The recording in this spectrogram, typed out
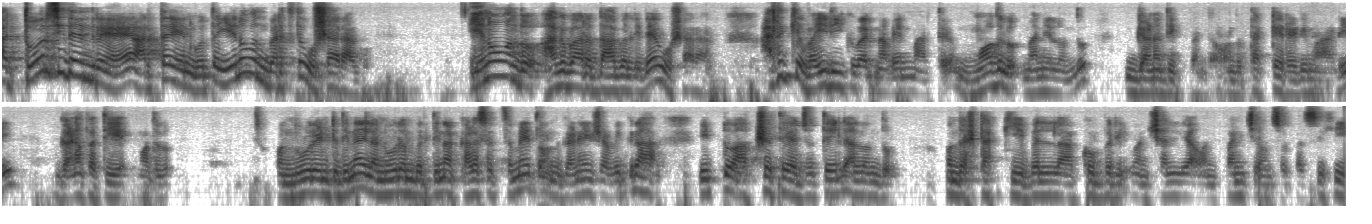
ಅದು ತೋರಿಸಿದೆ ಅಂದ್ರೆ ಅರ್ಥ ಏನ್ ಗೊತ್ತಾ? ಏನೋ ಒಂದು ಬರ್ತದೆ ಹುಷಾರಾಗು. ಏನೋ ಒಂದು ಆಗಬಾರದ್ದು ಆಗಲ್ಲಿದೆ ಹುಷಾರಾಗು. ಅದಕ್ಕೆ ವೈದಿಕವಾಗಿ ನಾವೇನ್ ಮಾಡ್ತೇವೆ? ಮೊದಲು ಮನೇಲೊಂದು ಗಣದಿಕ್ ಬಂದ ಒಂದು ತಟ್ಟೆ ರೆಡಿ ಮಾಡಿ ಗಣಪತಿಯೇ ಮೊದಲು. ಒಂದು ನೂರೆಂಟು ದಿನ ಇಲ್ಲ ನೂರೆಂಬತ್ತು ದಿನ ಕಳಸದ ಸಮೇತ ಒಂದು ಗಣೇಶ ವಿಗ್ರಹ ಇಟ್ಟು ಅಕ್ಷತೆಯ ಜೊತೆಯಲ್ಲಿ ಅಲ್ಲೊಂದು, ಒಂದಷ್ಟು ಅಕ್ಕಿ, ಬೆಲ್ಲ, ಕೊಬ್ಬರಿ, ಒಂದು ಶಲ್ಯ, ಒಂದು ಪಂಚೆ, ಒಂದು ಸ್ವಲ್ಪ ಸಿಹಿ,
